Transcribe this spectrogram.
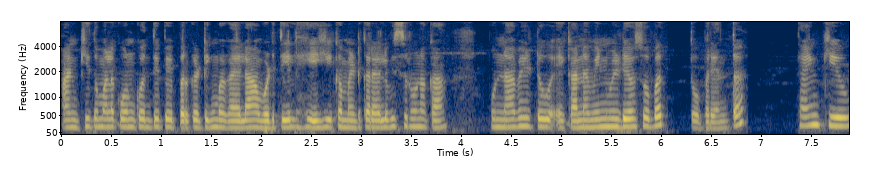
आणखी तुम्हाला कोणकोणते पेपर कटिंग बघायला आवडतील हेही कमेंट करायला विसरू नका. पुन्हा भेटू एका नवीन व्हिडिओसोबत तोपर्यंत थँक्यू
